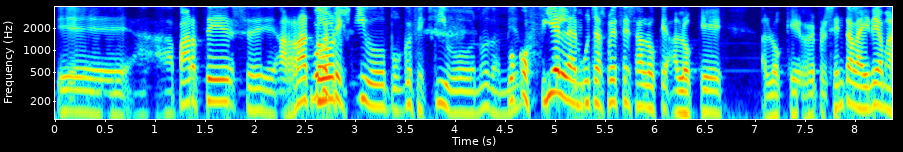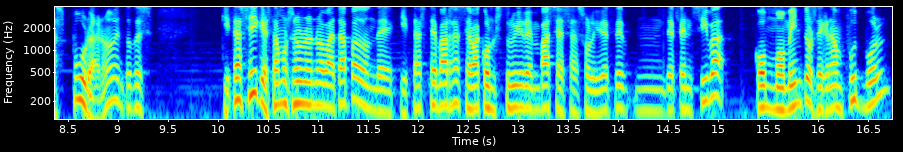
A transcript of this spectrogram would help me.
eh, a partes, eh, a ratos. Poco efectivo, poco efectivo, ¿no? También. Poco fiel eh, muchas veces a lo que, a lo que, a lo que representa la idea más pura, ¿no? Entonces, quizás sí que estamos en una nueva etapa donde quizás este Barça se va a construir en base a esa solidez de, mm, defensiva con momentos de gran fútbol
